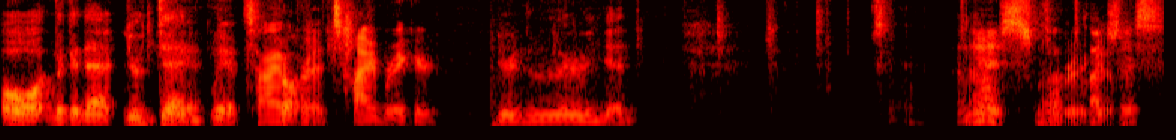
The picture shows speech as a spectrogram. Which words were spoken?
oh, look at that. You're dead. We have time Bro. for a tiebreaker. You're literally dead. I'm Oh, gonna smell smoke very clutch good. this.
